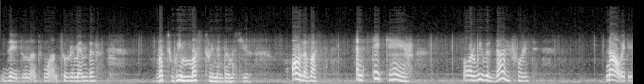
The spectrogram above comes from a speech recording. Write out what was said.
They do not want to remember. But we must remember, monsieur. All of us. And take care, or we will die for it. Now it is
